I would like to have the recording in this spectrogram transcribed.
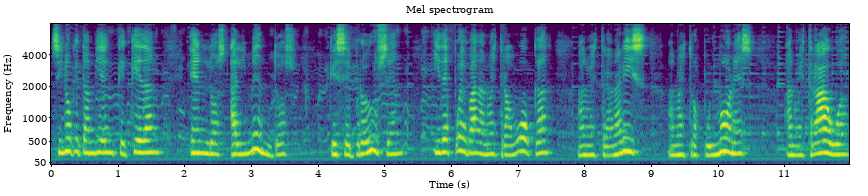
sino que también que quedan en los alimentos que se producen y después van a nuestra boca, a nuestra nariz, a nuestros pulmones, a nuestra agua.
